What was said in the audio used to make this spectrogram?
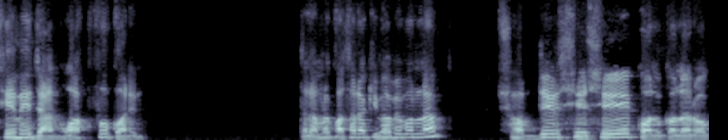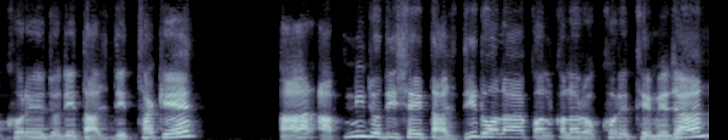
থেমে যান, ওয়াকফ করেন। তাহলে আমরা কথাটা কীভাবে বললাম? শব্দের শেষে কলকলার অক্ষরে যদি তাজদিদ থাকে আর আপনি যদি সেই তাজদিদওয়ালা কলকলার অক্ষরে থেমে যান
